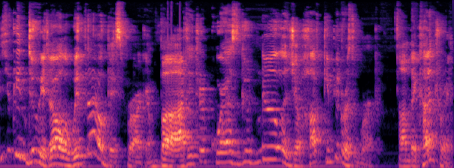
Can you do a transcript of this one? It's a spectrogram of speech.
you can do it all without this program, but it requires good knowledge of how computers work. On the contrary,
